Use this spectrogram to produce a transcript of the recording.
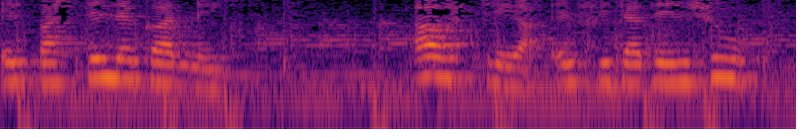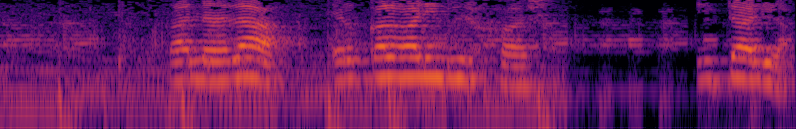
el pastel de carne. Austria, el fritatensú. Canadá, el Calgary Birjas. Italia.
